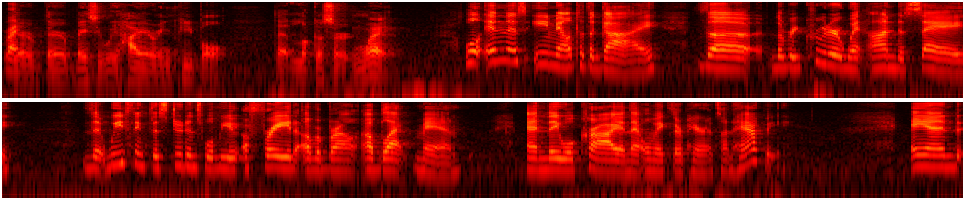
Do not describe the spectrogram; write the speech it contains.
Right. They're they're basically hiring people that look a certain way. Well, in this email to the guy, the the recruiter went on to say that we think the students will be afraid of a brown a black man and they will cry and that will make their parents unhappy. And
